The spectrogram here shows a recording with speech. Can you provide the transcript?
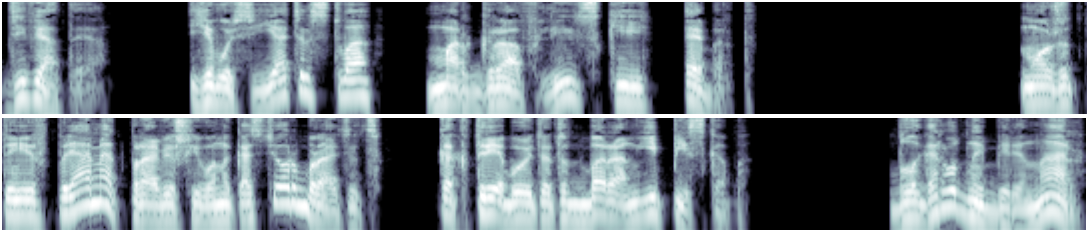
девятая. Его сиятельство Марграф Лильский Эберт. «Может, ты и впрямь отправишь его на костер, братец, как требует этот баран-епископ?» Благородный Беринар,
